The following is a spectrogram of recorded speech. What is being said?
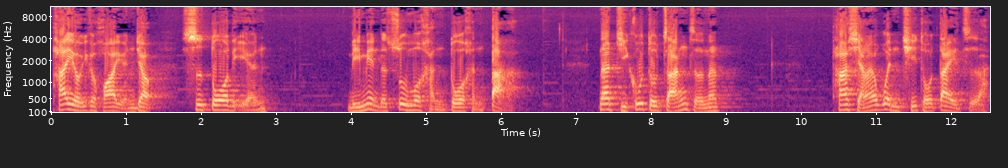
他有一个花园叫斯多莲，里面的树木很多很大。那几孤独长者呢？他想要问齐陀太子啊，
